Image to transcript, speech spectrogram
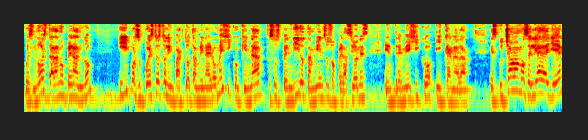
pues no estarán operando. Y por supuesto esto le impactó también a Aeroméxico, quien ha suspendido también sus operaciones entre México y Canadá. Escuchábamos el día de ayer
